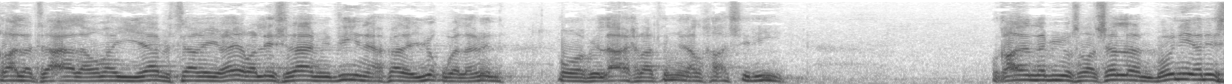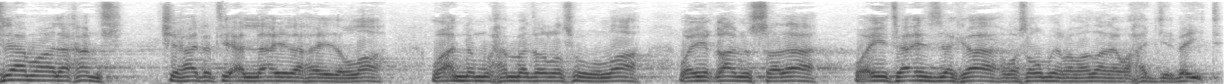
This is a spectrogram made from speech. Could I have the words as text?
قال تعالى ومن يبتغي غير الإسلام دينا فلن يقبل منه. وهو في الآخرة من الخاسرين. وقال النبي صلى الله عليه وسلم بني الإسلام على خمس شهادة أن لا إله إلا الله وأن محمدا رسول الله وإقام الصلاة وإيتاء الزكاة وصوم رمضان وحج البيت.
